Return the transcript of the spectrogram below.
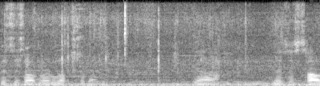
this is how it looks to them. Yeah, this is how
